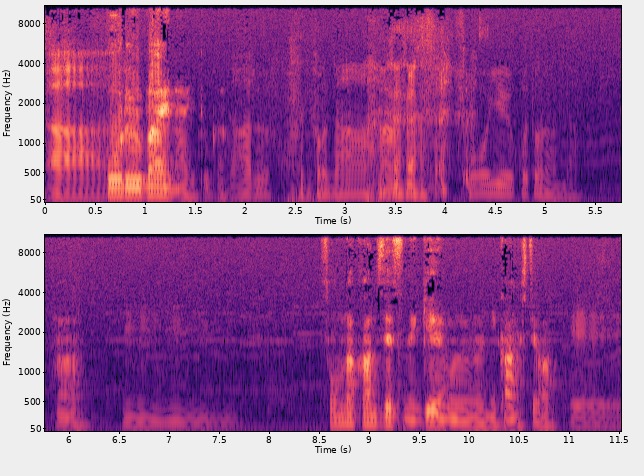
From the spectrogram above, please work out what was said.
ああ。ボール奪えないとか、あ、なるほどな。は そういうことなんだ。いはいうんうんうんうん。そんな感じですね、ゲームに関しては。え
